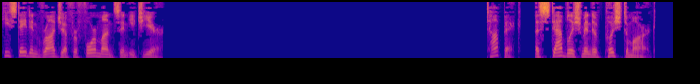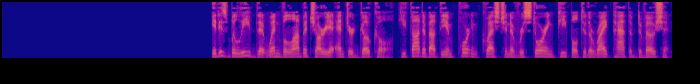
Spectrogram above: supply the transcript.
He stayed in Vraja for four months in each year. Establishment of Pushtimarg It is believed that when Vallabhacharya entered Gokul, he thought about the important question of restoring people to the right path of devotion.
